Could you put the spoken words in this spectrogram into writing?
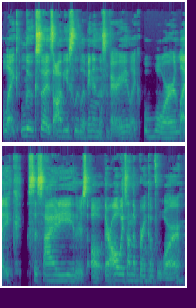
like Luxa is obviously living in this very like war like society. There's all they're always on the brink of war.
